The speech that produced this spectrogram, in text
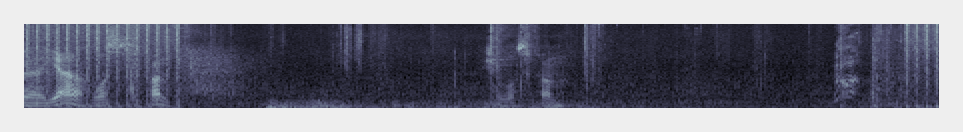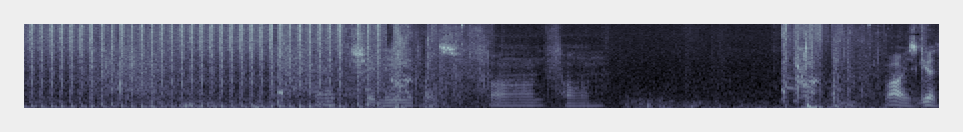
Uh, yeah, it was fun. It was fun. Actually, it was fun, fun. Wow, he's good.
